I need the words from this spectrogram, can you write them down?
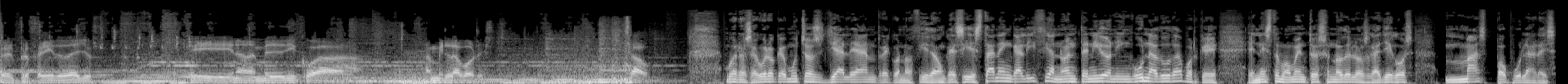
soy el preferido de ellos. Y nada, me dedico a, a mis labores. Chao. Bueno, seguro que muchos ya le han reconocido, aunque si están en Galicia no han tenido ninguna duda porque en este momento es uno de los gallegos más populares.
